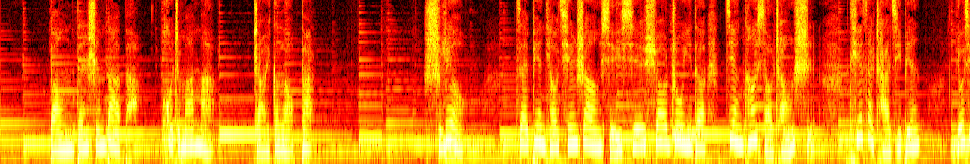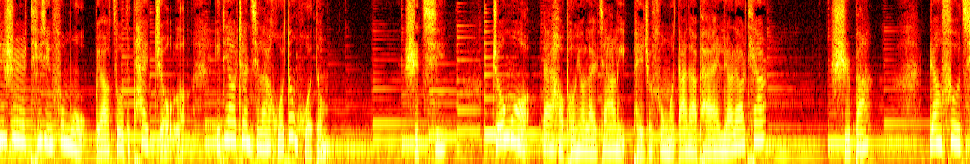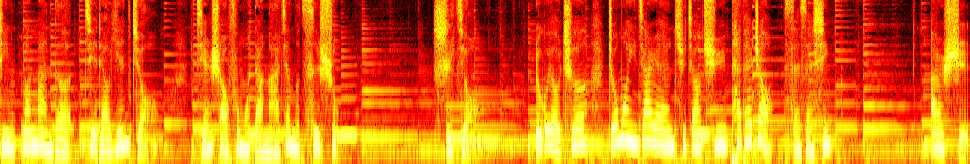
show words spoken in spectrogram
帮单身爸爸或者妈妈找一个老伴儿。十六，在便条签上写一些需要注意的健康小常识，贴在茶几边，尤其是提醒父母不要坐得太久了，一定要站起来活动活动。十七，周末带好朋友来家里陪着父母打打牌聊聊天儿。十八。让父亲慢慢的戒掉烟酒，减少父母打麻将的次数。十九，如果有车，周末一家人去郊区拍拍照、散散心。二十，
